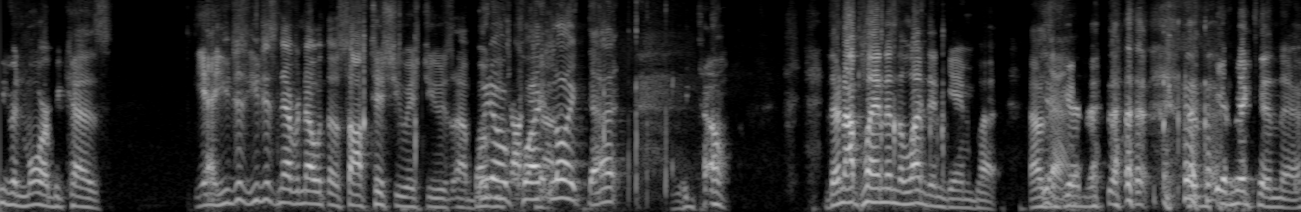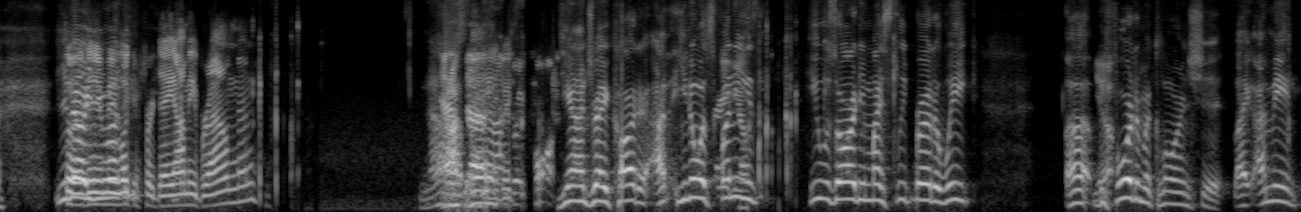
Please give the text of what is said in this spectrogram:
even more because, yeah, you just you just never know with those soft tissue issues. Uh, we don't quite about. like that. We don't. They're not playing in the London game, but that was yeah. a good, that was a good mix in there. You so know, you are looking for Dyami Brown then? No, nah, DeAndre, DeAndre Carter. I, you know what's there funny is he was already my sleeper of the week uh, yep. before the McLaurin shit. Like, I mean,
